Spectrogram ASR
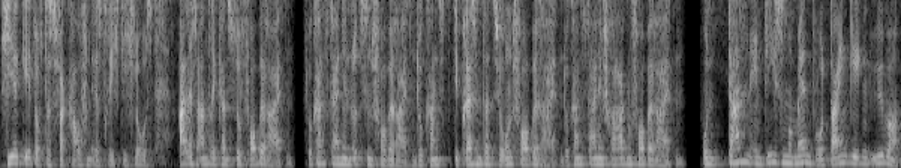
Hier geht doch das Verkaufen erst richtig los. Alles andere kannst du vorbereiten. Du kannst deine Nutzen vorbereiten. Du kannst die Präsentation vorbereiten. Du kannst deine Fragen vorbereiten. Und dann in diesem Moment, wo dein Gegenüber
